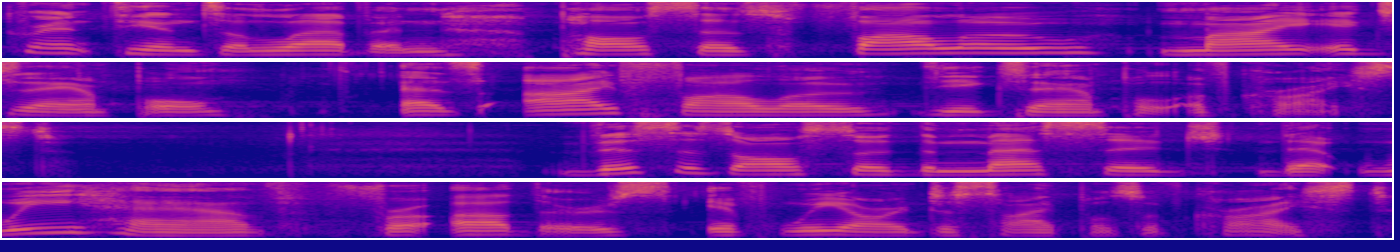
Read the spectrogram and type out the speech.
Corinthians 11, Paul says, Follow my example as I follow the example of Christ. This is also the message that we have for others if we are disciples of Christ.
